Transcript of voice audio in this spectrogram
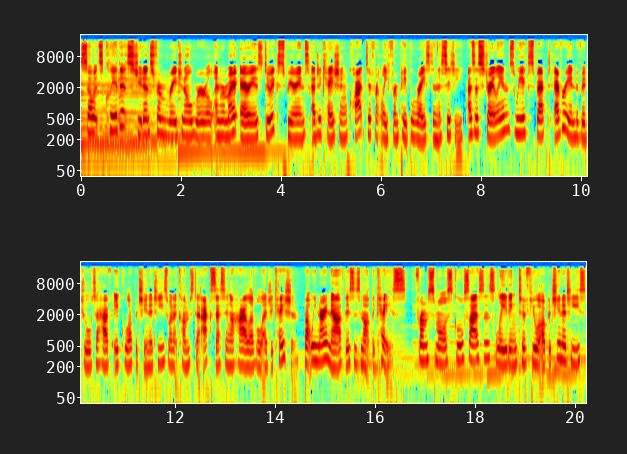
So it's clear that students from regional, rural, and remote areas do experience education quite differently from people raised in the city. As Australians, we expect every individual to have equal opportunities when it comes to accessing a higher level education, but we know now this is not the case. From smaller school sizes leading to fewer opportunities,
